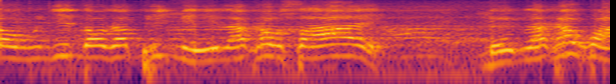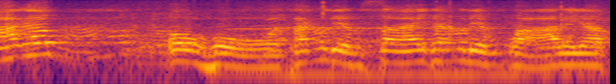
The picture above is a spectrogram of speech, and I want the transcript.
ลงยี่โตอครับพลิกหนีแล้วเข้าซ้าย ดึงแล้วเข้าขวาครับ โอ้โห ทั้งเหลี่ยมซ้ายทั้งเหลี่ยมขวาเลยครับ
